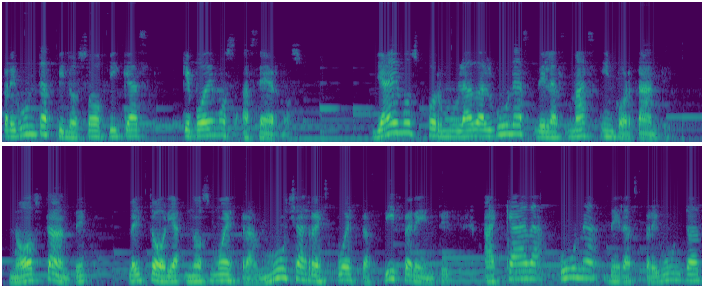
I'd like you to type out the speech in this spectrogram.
preguntas filosóficas que podemos hacernos, ya hemos formulado algunas de las más importantes. No obstante, la historia nos muestra muchas respuestas diferentes a cada una de las preguntas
